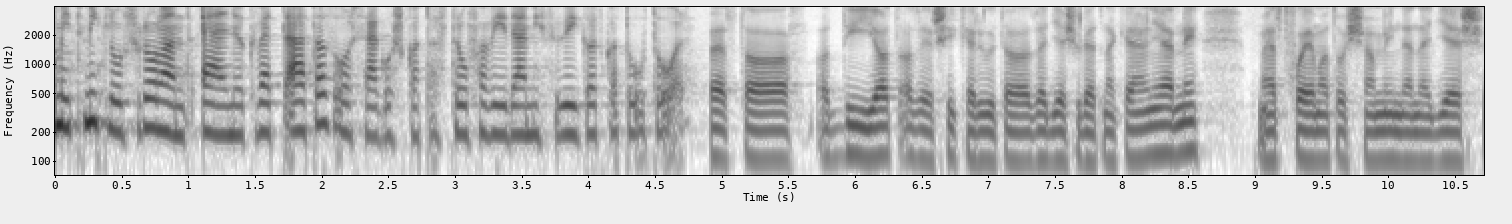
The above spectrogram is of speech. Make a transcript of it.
amit Miklós Roland elnök vett át az Országos Katasztrófavédelmi Főigazgatótól. Ezt a, a díjat azért sikerült az Egyesületnek elnyerni, mert folyamatosan minden egyes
